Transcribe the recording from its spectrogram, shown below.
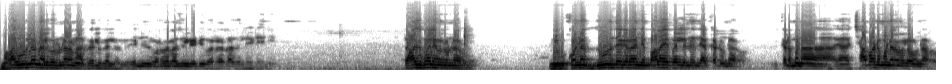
మా ఊర్లో నలుగురు ఉన్నారు నా పేర్లు పిల్లలు ఎన్ని వరదరాజు లేడీ వరదరాజు లేడీ అని. రాజుపాలెంలో ఉన్నారు. నువ్వు కొండ దూర దగ్గర బాలాయపల్లి నుండి అక్కడ ఉన్నారు. ఇక్కడ మన ఆ, చాపాడు మండలంలో ఉన్నారు.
